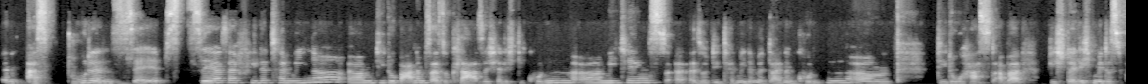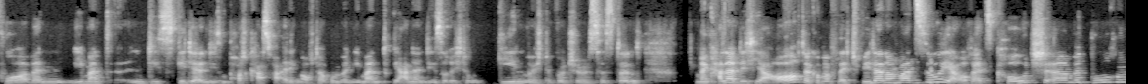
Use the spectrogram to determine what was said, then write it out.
Ähm, hast du denn selbst sehr, sehr viele Termine, ähm, die du wahrnimmst? Also klar, sicherlich die Kundenmeetings, äh, also die Termine mit deinen Kunden, ähm, die du hast. Aber wie stelle ich mir das vor, wenn jemand, es geht ja in diesem Podcast vor allen Dingen auch darum, wenn jemand gerne in diese Richtung gehen möchte, Virtual Assistant, man kann er dich ja auch, da kommen wir vielleicht später nochmal zu, ja auch als Coach äh, mit buchen.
